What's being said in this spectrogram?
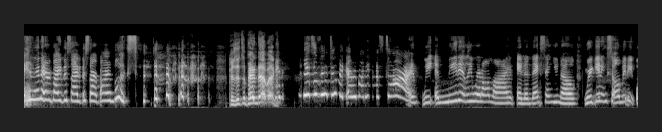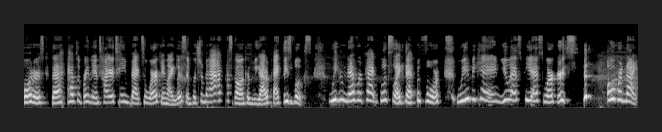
And then everybody decided to start buying books. Because it's a pandemic. it's a pandemic. Everybody has time. We immediately went online, and the next thing you know, we're getting so many orders that I have to bring the entire team back to work and like, listen, put your mask on because we got to pack these books. We've never packed books like that before. We became USPS workers overnight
